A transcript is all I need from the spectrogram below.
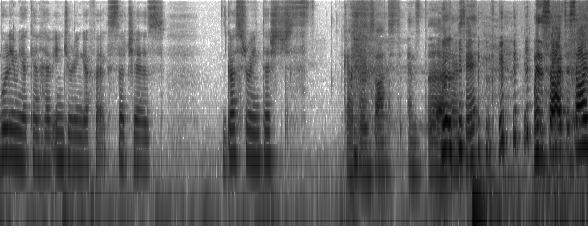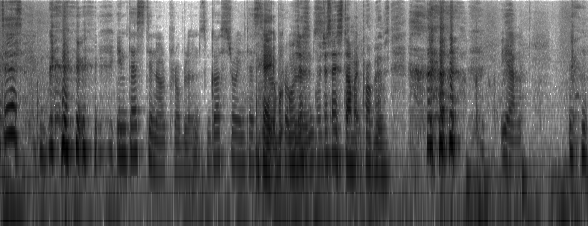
Bulimia can have injuring effects such as gastrointestinal Gastroenteritis. and- uh, let me see. Encephalitis? intestinal problems, gastrointestinal Okay, we'll problems. just, we'll just say stomach problems. yeah.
